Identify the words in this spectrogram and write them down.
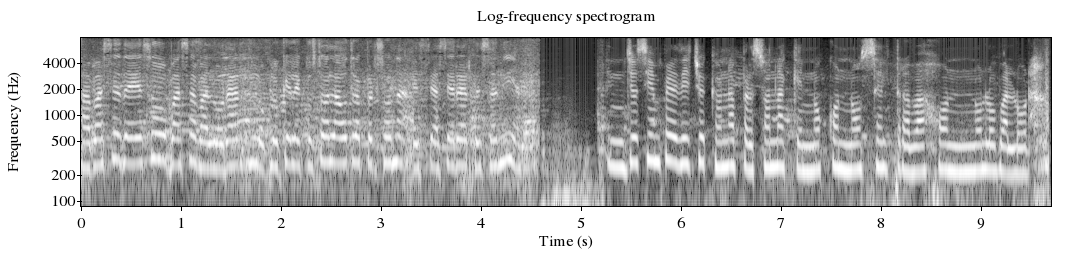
A base de eso vas a valorar lo, que le costó a la otra persona este, hacer artesanía. Yo siempre he dicho que una persona que no conoce el trabajo no lo valora.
